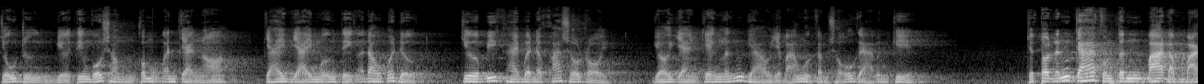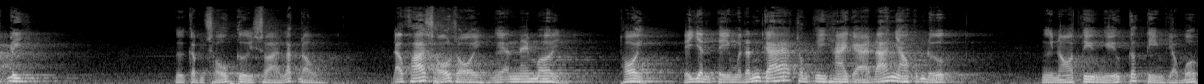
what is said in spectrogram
Chủ trường vừa tuyên bố xong, Có một anh chàng nọ Chạy dạy mượn tiền ở đâu mới được. Chưa biết hai bên đã khóa sổ rồi. Dội vàng chen lấn vào và bảo người cầm sổ gà bên kia. Cho tôi đánh cá, con tin ba đồng bạc đi. Người cầm sổ cười xòa lắc đầu. Đã khóa sổ rồi, người anh em ơi. Thôi để dành tiền mà đánh cá, Trong khi hai gà đá nhau cũng được. Người nọ tiêu nghỉu cất tiền vào bóp.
